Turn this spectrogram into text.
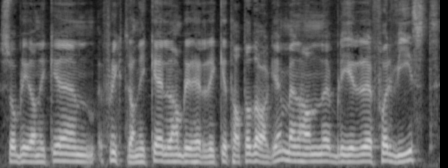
så han ikke, flykter han ikke, eller han blir heller ikke tatt av dage, men han blir forvist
